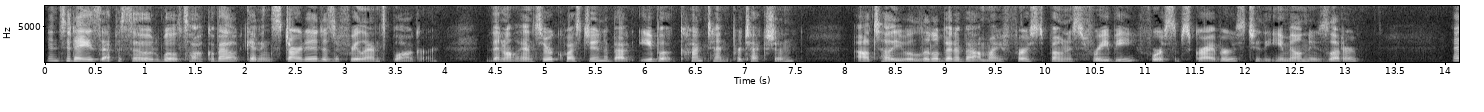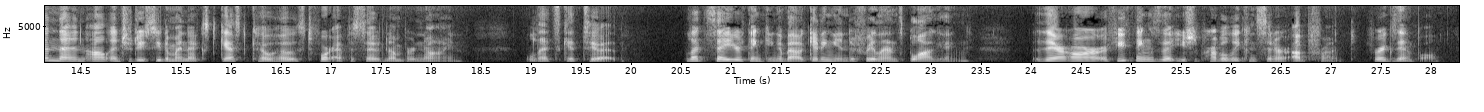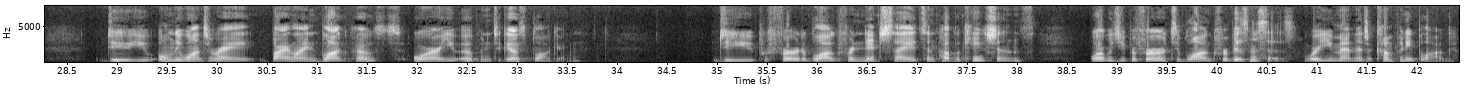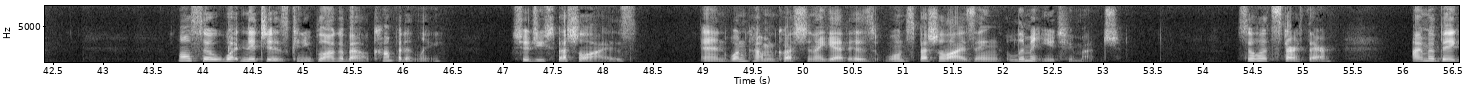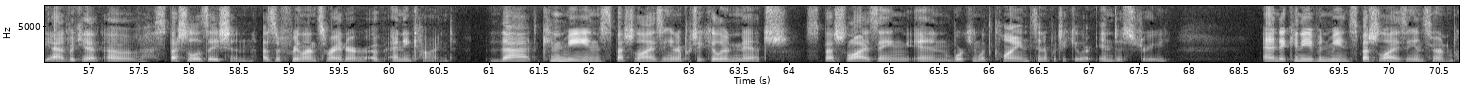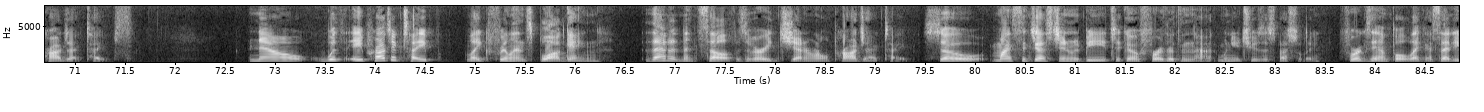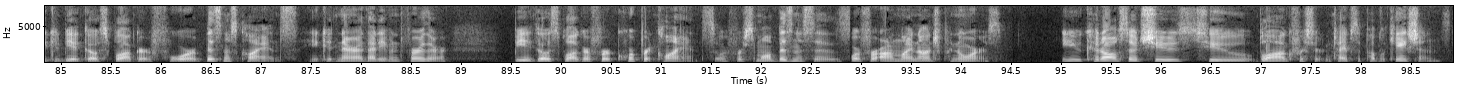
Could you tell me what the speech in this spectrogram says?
In today's episode, we'll talk about getting started as a freelance blogger. Then I'll answer a question about ebook content protection. I'll tell you a little bit about my first bonus freebie for subscribers to the email newsletter. And then I'll introduce you to my next guest co host for episode number nine. Let's get to it. Let's say you're thinking about getting into freelance blogging. There are a few things that you should probably consider upfront. For example, do you only want to write byline blog posts or are you open to ghost blogging? Do you prefer to blog for niche sites and publications or would you prefer to blog for businesses where you manage a company blog? Also, what niches can you blog about competently? Should you specialize? And one common question I get is Won't specializing limit you too much? So let's start there. I'm a big advocate of specialization as a freelance writer of any kind. That can mean specializing in a particular niche, specializing in working with clients in a particular industry, and it can even mean specializing in certain project types. Now, with a project type like freelance blogging, that in itself is a very general project type. So, my suggestion would be to go further than that when you choose a specialty. For example, like I said, you could be a ghost blogger for business clients. You could narrow that even further. Be a ghost blogger for corporate clients, or for small businesses, or for online entrepreneurs. You could also choose to blog for certain types of publications.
